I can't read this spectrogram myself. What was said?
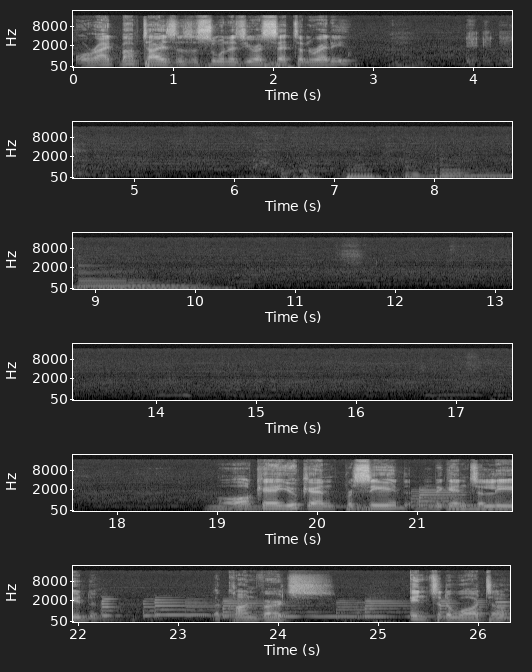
All right, baptizers, as soon as you're set and ready. Okay, you can proceed and begin to lead the converts into the water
